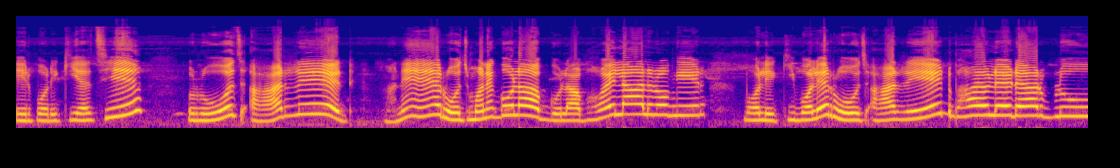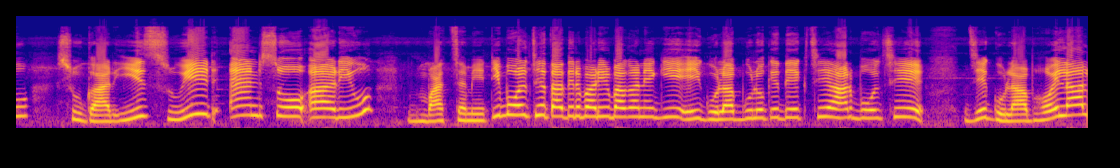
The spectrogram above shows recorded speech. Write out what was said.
এরপরে কি আছে? Rose are red. মানে রোজ মানে গোলাপ গোলাপ হয় লাল রঙের। বলে কি বলে? Rose are red, violet are blue. Sugar is sweet and so are you. বাচ্চা মেয়েটি বলছে তাদের বাড়ির বাগানে গিয়ে এই গোলাপগুলোকে দেখছে আর বলছে যে গোলাপ হয় লাল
